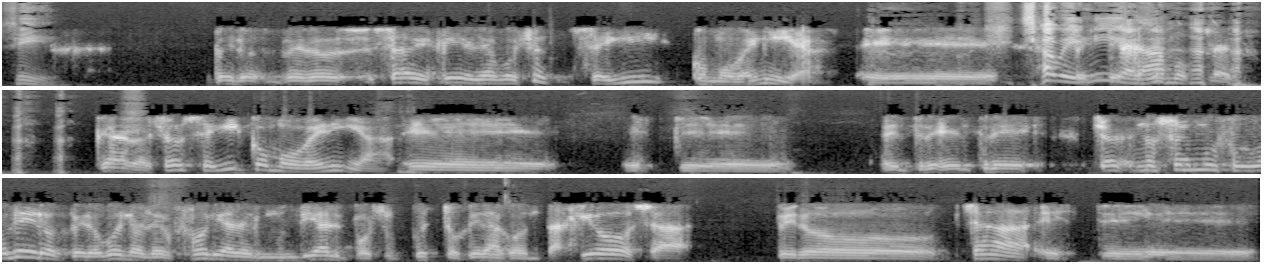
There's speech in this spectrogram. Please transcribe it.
sí. Pero, pero ¿sabe qué? Digamos, yo seguí como venía. Eh, ya venía. Claro, claro, yo seguí como venía. Eh, este, entre, entre yo no soy muy futbolero, pero bueno, la euforia del Mundial por supuesto que era contagiosa, pero ya este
